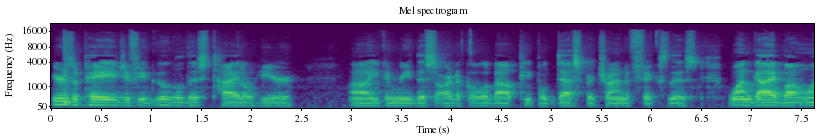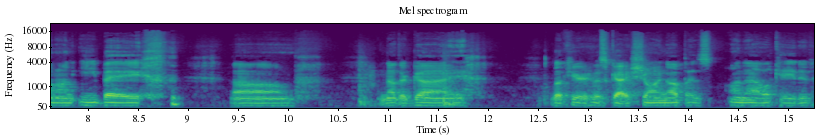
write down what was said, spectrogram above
Here's a page. If you Google this title here, uh, you can read this article about people desperate trying to fix this. One guy bought one on eBay. um, another guy, look here, this guy showing up as unallocated.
